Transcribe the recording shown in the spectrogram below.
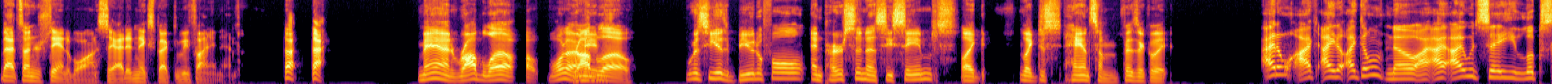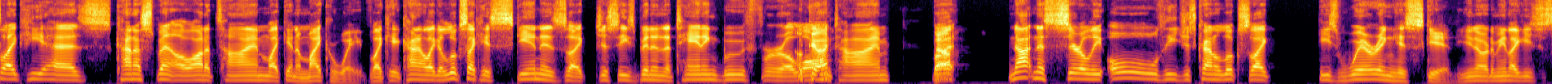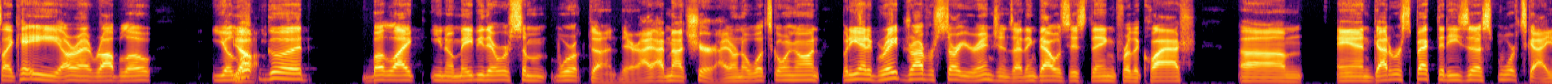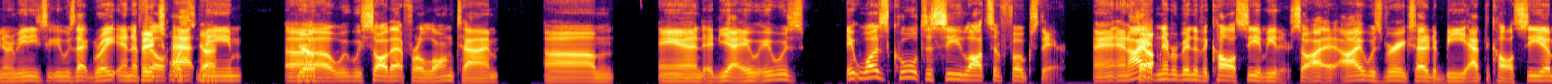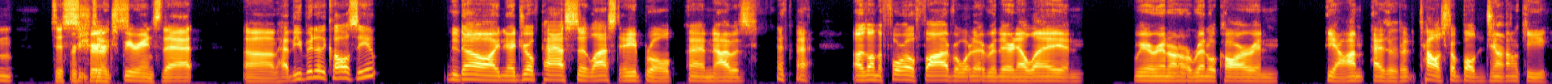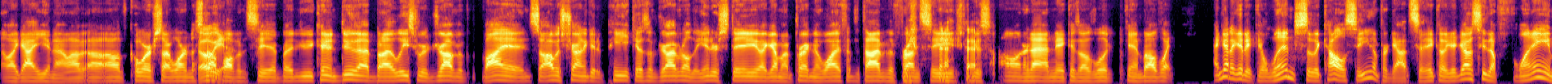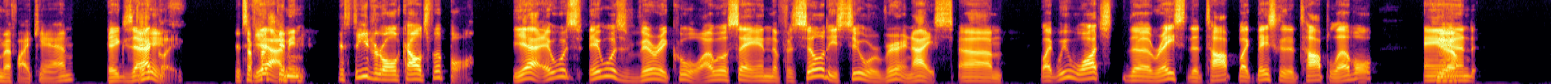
that's understandable. Honestly, I didn't expect to be finding them. Man, Rob Lowe. What a, I Rob mean, Lowe. was he as beautiful in person as he seems? Like like just handsome physically. I don't. I, I, I don't know. I, I would say he looks like he has kind of spent a lot of time like in a microwave. Like he kind of like it looks like his skin is like just he's been in a tanning booth for a Okay. long time, but not necessarily old. He just kind of looks like he's wearing his skin. You know what I mean? Like he's just like, hey, all right, Rob Lowe, you Yeah. look good, but like you know maybe there was some work done there. I, I'm not sure. I don't know what's going on. But he had a great driver start your engines. I think that was his thing for the Clash. Um, and got to respect that he's a sports guy. You know what I mean? He's, he was that great NFL hat guy. meme. Uh, we, we saw that for a long time. Um, and and yeah, it, it was it was cool to see lots of folks there. And, and I Yeah. had never been to the Coliseum either, so I I was very excited to be at the Coliseum to see, sure. to experience that. Um, have you been to the Coliseum? No, I, I drove past it last April, and I was I was on the 405 or whatever there in LA, and we were in our rental car, and you know, I'm as a college football junkie, like I, you know, I, I, of course I wanted to Oh, stop yeah. off and see it, but you couldn't do that. But at least we were driving by it, and so I was trying to get a peek as I'm driving on the interstate. I got my pregnant wife at the time in the front seat. She was hollering at me because I was looking, but I was like, I gotta get a glimpse of the Coliseum for God's sake. Like I gotta see the flame if I can. Exactly. It's a freaking Yeah, I mean- cathedral of college football. Yeah, it was it was very cool. I will say, and the facilities too were very nice. Um, like we watched the race the top, like basically the top level, Yeah. and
